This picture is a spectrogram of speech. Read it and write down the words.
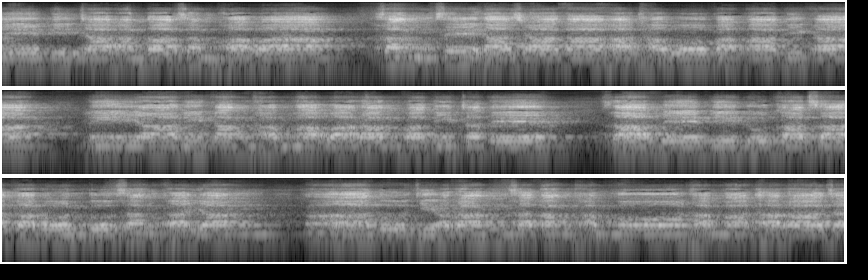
เยปิจาอันตสัมภาวาสังเสราชาตาอาทโวปปาติกานิยานิกังธรรมวารังปฏิจเตสัเพปิดุขัสสะกรณตุสังหายังหาตุจิรังสตังธรรมโมธรรมธาราจั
